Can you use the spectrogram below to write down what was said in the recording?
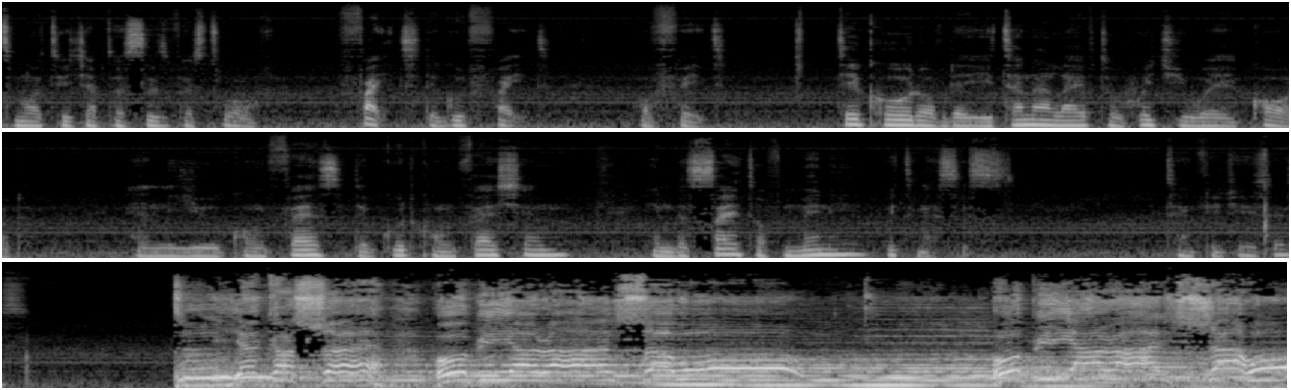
Timothy chapter 6 verse 12. Fight the good fight of faith. Take hold of the eternal life to which you were called, and you confess the good confession in the sight of many witnesses. Thank you, Jesus. Obiara Sawo Obiara Sawo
